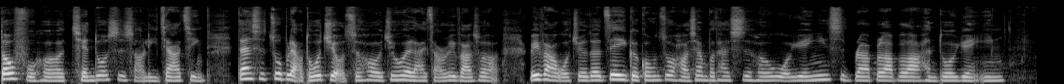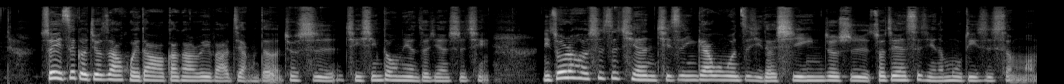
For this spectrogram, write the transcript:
都符合钱多事少离家近，但是做不了多久之后，就会来找 Riva 说了，Riva，我觉得这一个工作好像不太适合我，原因是 blah blah blah 很多原因。所以这个就是要回到刚刚 Riva 讲的，就是起心动念这件事情。你做任何事之前，其实应该问问自己的心，就是做这件事情的目的是什么？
